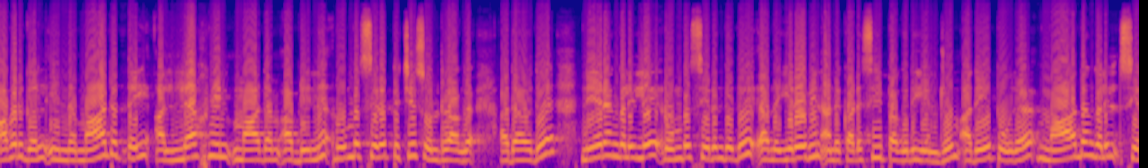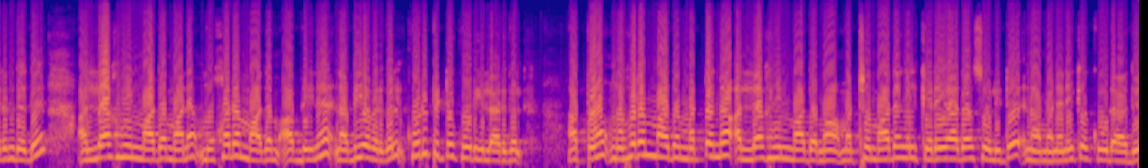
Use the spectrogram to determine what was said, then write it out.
அவர்கள் இந்த மாதத்தை அல்லாஹ்வின் மாதம் அப்படின்னு ரொம்ப சிறப்பிச்சு சொல்றாங்க. அதாவது நேரங்களிலே ரொம்ப சிறந்தது அந்த இரவின் அந்த கடைசி பகுதி என்றும் அதே போல மாதங்களில் சிறந்தது அல்லாஹ்வின் மாதமான முஹரம் மாதம் அப்படின்னு நபி அவர்கள் குறிப்பிட்டு கூறியுள்ளார்கள். அப்போ முஹரம் மாதம் மட்டும்தான் அல்லாஹின் மாதமா? மற்ற மாதங்கள் கிடையாதா சொல்லிட்டு நாம நினைக்க கூடாது.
